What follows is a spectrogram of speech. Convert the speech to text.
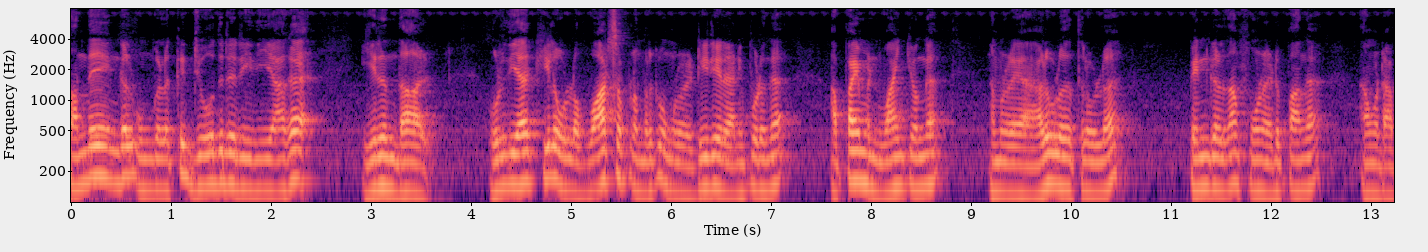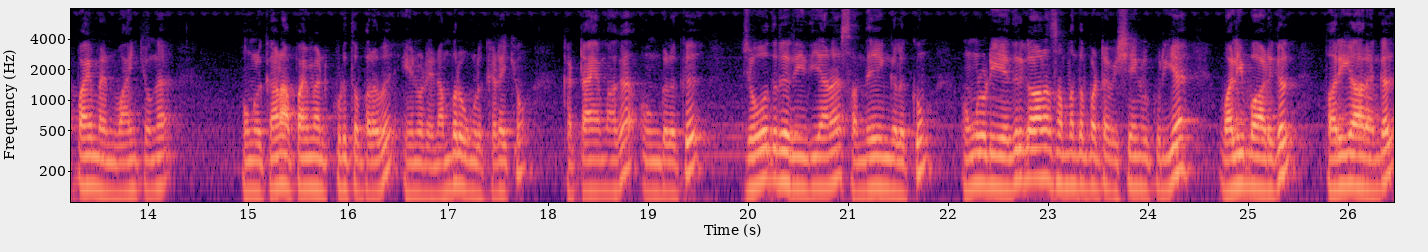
சந்தேகங்கள் உங்களுக்கு ஜோதிட ரீதியாக இருந்தால் உறுதியாக கீழே உள்ள வாட்ஸ்அப் நம்பருக்கு உங்களோட டீட்டெயில் அனுப்பிவிடுங்க. அப்பாயின்மெண்ட் வாங்கிக்கோங்க. நம்மளுடைய அலுவலகத்தில் உள்ள பெண்கள் தான் ஃபோனை எடுப்பாங்க. அவங்கள்ட்ட அப்பாயின்மெண்ட் வாங்கிக்கோங்க. உங்களுக்கான அப்பாயின்மெண்ட் கொடுத்த பிறகு என்னுடைய நம்பர் உங்களுக்கு கிடைக்கும். கட்டாயமாக உங்களுக்கு ஜோதிட ரீதியான சந்தேகங்களுக்கும் உங்களுடைய எதிர்காலம் சம்பந்தப்பட்ட விஷயங்களுக்குரிய வழிபாடுகள் பரிகாரங்கள்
